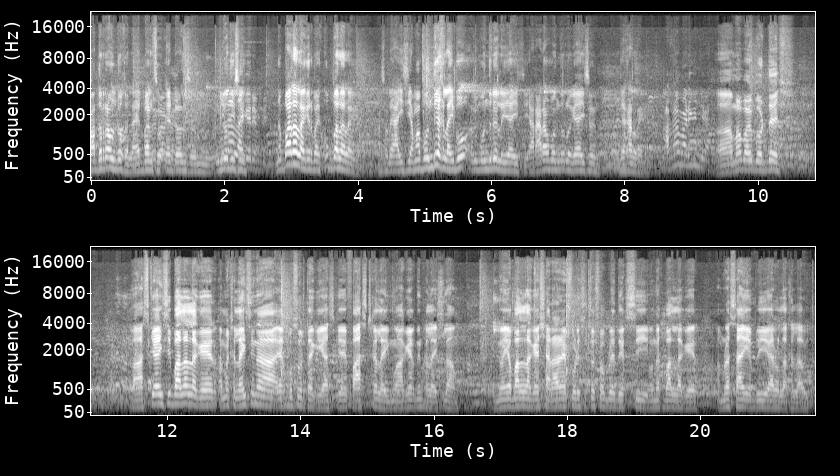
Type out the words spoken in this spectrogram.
বাদর রাউন্ডও খেলা অ্যাডভান্স অ্যাডভান্স ইলো দিছে। না ভালো লাগে ভাই খুব ভালো লাগে। আসলে আইছি আমার বন্ধুয়ে খেলাইবো আমি বন্ধুরে লই আইছি আর আরও বন্ধু লগে আইছেন দেখার লাগে। আপনার বাড়ি আমার বাড়ি বরদেশ আজকে আইসি ভালো লাগে, আমি খেলাইছি না এক বছর থাকি, আজকে ফার্স্ট খেলাই, মই আগে একদিন খেলাইছিলাম। নয়া ভালো লাগে, সারারে পরিচিত সবরে দেখছি, অনেক ভালো লাগে। আমরা চাই এভরি ইয়ার ওলা খেলা হইতো।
